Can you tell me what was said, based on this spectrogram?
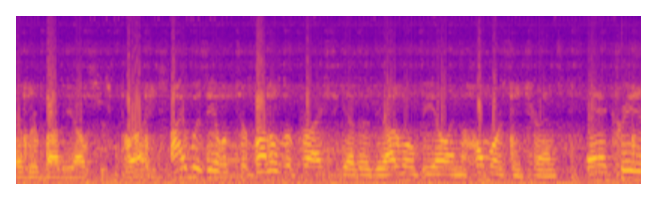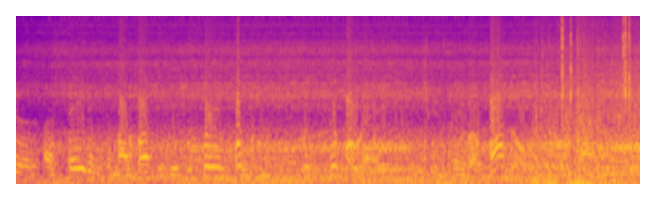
everybody else's price. I was able to bundle the price together, the automobile and the homeowner's insurance, and it created a, a savings in my budget, which is very important. With AAA, you can save a bundle.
